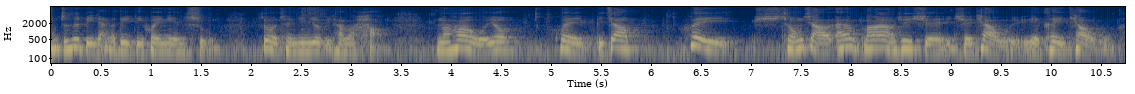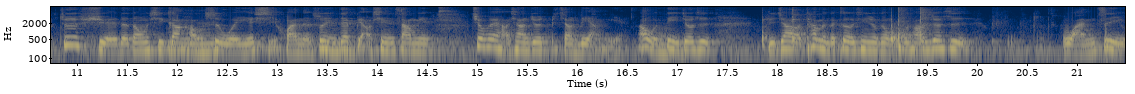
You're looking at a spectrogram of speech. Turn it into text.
我就是比两个弟弟会念书，所以我成绩就比他们好。然后我又会比较会从小哎，妈妈让去学学跳舞，也可以跳舞，就是学的东西刚好是我也喜欢的，所以你在表现上面就会好像就比较亮眼。然后我弟就是比较他们的个性就跟我不同，就是玩自己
